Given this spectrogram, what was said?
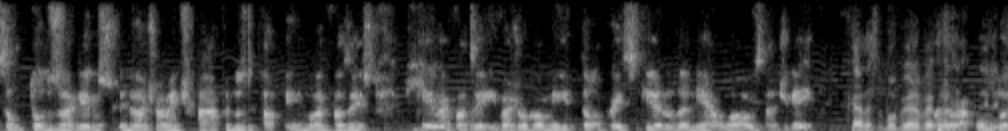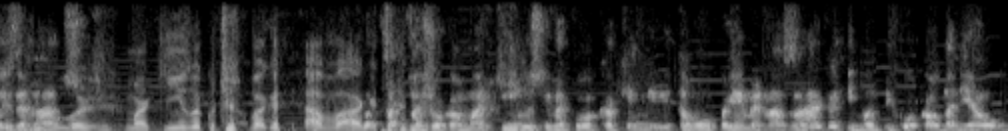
São todos zagueiros relativamente rápidos e tal. Ele não vai fazer isso. O que, que ele vai fazer? Ele vai jogar o Militão para a esquerda, o Daniel Alves na direita? Cara, esse bobeira vai Vai jogar com dois errados? hoje. Marquinhos vai continuar vai ganhar a vaga. Vai, vai jogar o Marquinhos e vai colocar quem? Militão ou Bremer na zaga e, e colocar o Daniel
